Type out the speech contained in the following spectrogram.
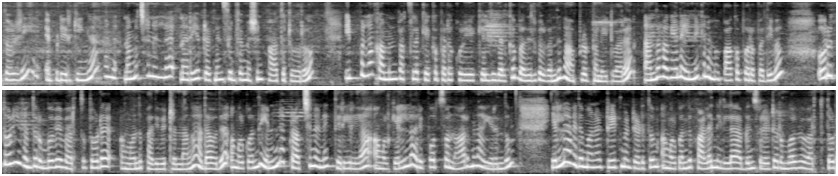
தோழி. எப்படி இருக்கீங்க? நம்ம- நம்ம சேனலில் நிறைய ப்ரெக்னென்சி இன்ஃபர்மேஷன் பார்த்துட்டு வரோம். இப்போல்லாம் கமெண்ட் பாக்ஸில் கேட்கப்படக்கூடிய கேள்விகளுக்கு பதில்கள் வந்து நான் அப்லோட் பண்ணிட்டு வரேன். அந்த வகையில் இன்றைக்கி நம்ம பார்க்க போகிற பதிவு ஒரு தோழி வந்து ரொம்பவே வருத்தத்தோடு அவங்க வந்து பதிவிட்டிருந்தாங்க. அதாவது அவங்களுக்கு வந்து என்ன பிரச்சனைனே தெரியலையா? அவங்களுக்கு எல்லா ரிப்போர்ட்ஸும் நார்மலாக இருந்தும் எல்லா விதமான ட்ரீட்மெண்ட் எடுத்தும் அவங்களுக்கு வந்து பலன் இல்லை அப்படின்னு சொல்லிட்டு ரொம்பவே வருத்தத்தோடு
